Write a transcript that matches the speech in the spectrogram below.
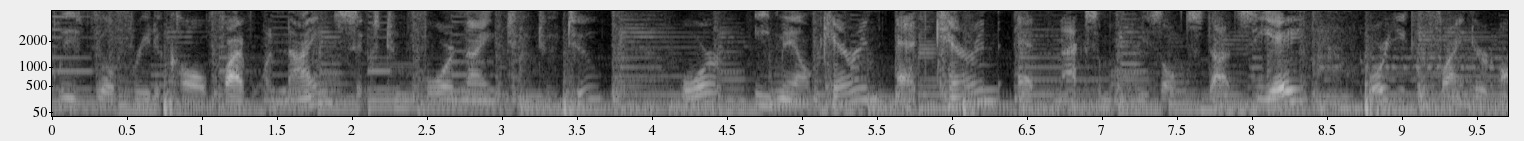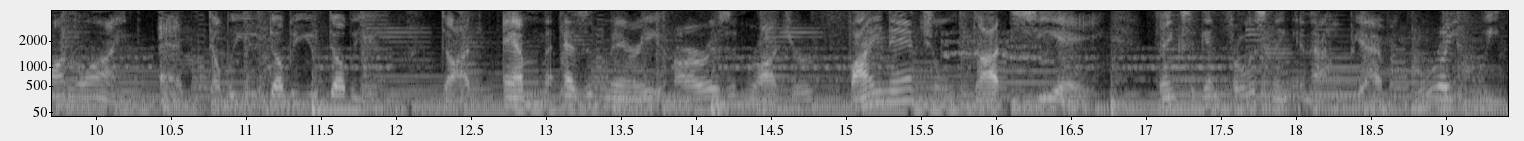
please feel free to call 519 624 9222 or email Karen at karen at maximumresults.ca or you can find her online at www.m as in Mary, R as in Roger, financial.ca. Thanks again for listening, and I hope you have a great week.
